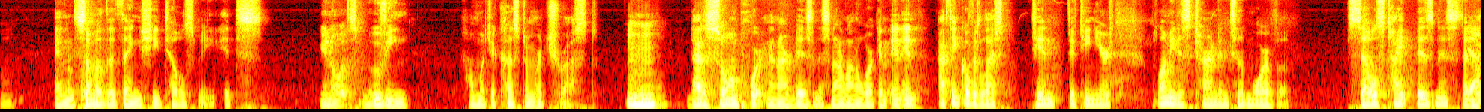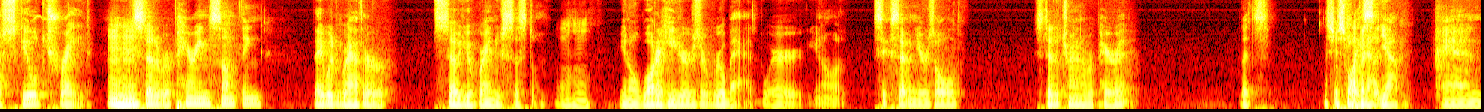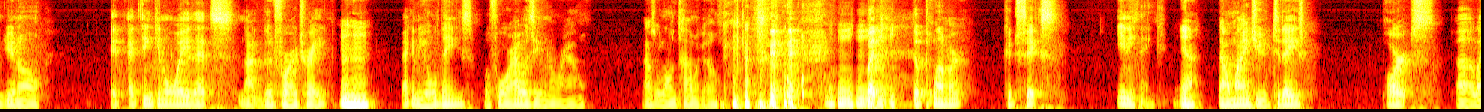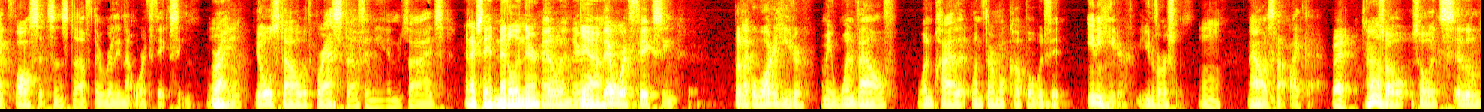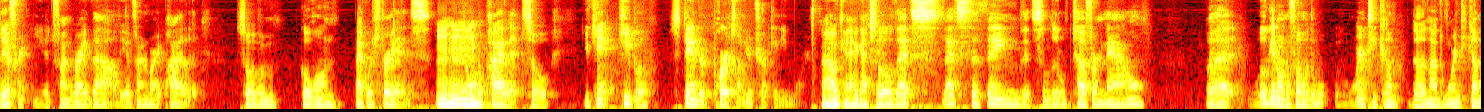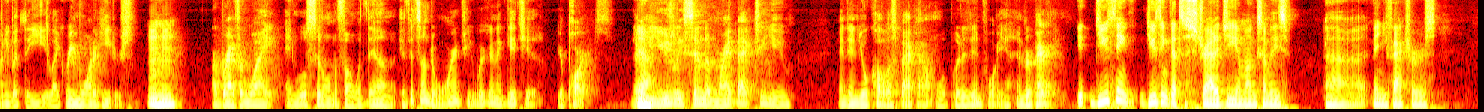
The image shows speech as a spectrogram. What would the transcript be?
And some of the things she tells me, it's you know, it's moving how much a customer trusts. Mm-hmm. That is so important in our business and our line of work. And, and and I think over the last 10, 15 years, plumbing has turned into more of a sales type business than Yeah. a skilled trade Mm-hmm. instead of repairing something, they would rather sell you a brand new system. Mm-hmm. You know, water heaters are real bad, where, you know, six, seven years old, instead of trying to repair it, let's, Let's just swap it out. it. Yeah. and, you know, it, I think in a way that's not good for our trade. Mm-hmm. Back in the old days, before I was even around, that was a long time ago. but the plumber could fix anything. Yeah. Now, mind you, today's parts, uh, like faucets and stuff, they're really not worth fixing. Right. The old style with brass stuff in the insides, That actually had metal in there. metal in there. Yeah. They're worth fixing. But like a water heater, I mean, one valve, one pilot, one thermocouple would fit any heater, universal. Now it's not like that. Right. Oh. So so it's a little different. You had to find the right valve. You had to find the right pilot. Some of them go on backwards threads. You don't want a pilot, so you can't keep a standard parts on your truck anymore. Oh, okay, I got you. So that's that's the thing that's a little tougher now. But we'll get on the phone with the, with the warranty com the not the warranty company, but the like Rheem water heaters mm-hmm. or Bradford White, and we'll sit on the phone with them. If it's under warranty, we're gonna get you your parts. They're Yeah. gonna usually send them right back to you, and then you'll call us back out and we'll put it in for you and repair it. It- Do you think do you think that's a strategy among some of these uh, manufacturers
